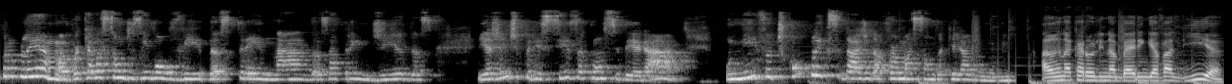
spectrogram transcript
problema, porque elas são desenvolvidas, treinadas, aprendidas. E a gente precisa considerar o nível de complexidade da formação daquele aluno. A Ana Carolina Bering avalia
